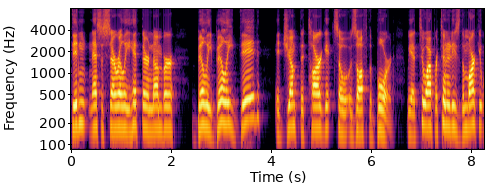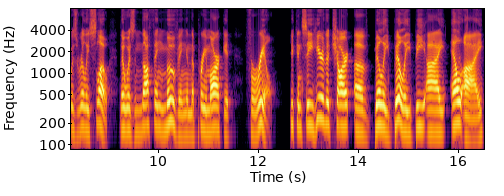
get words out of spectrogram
didn't necessarily hit their number. Bilibili did. It jumped the target, so it was off the board. We had two opportunities. The market was really slow. There was nothing moving in the pre market for real. You can see here the chart of Bilibili, B I L I.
